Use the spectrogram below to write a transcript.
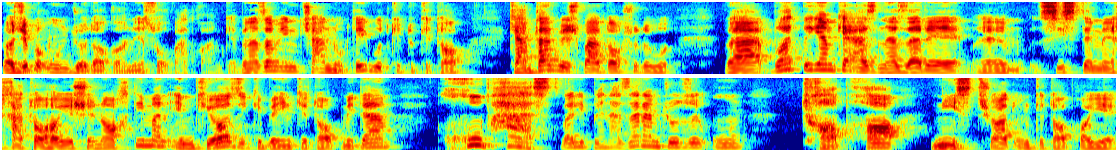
راجع به اون جداگانه صحبت خواهم کرد. به نظرم این چند نکته بود که تو کتاب کمتر بهش پرداخت شده بود. و باید بگم که از نظر سیستم خطاهای شناختی من امتیازی که به این کتاب میدم خوب هست ولی به نظرم جز اون تاپ ها نیست. شاید اون کتاب های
